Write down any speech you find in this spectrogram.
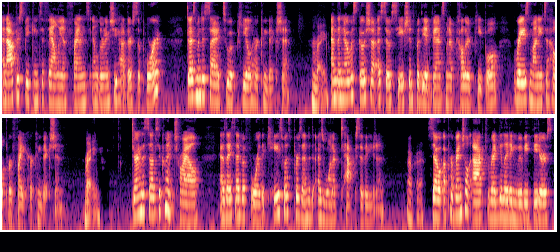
And after speaking to family and friends and learning she had their support, Desmond decided to appeal her conviction. Right. And the Nova Scotia Association for the Advancement of Colored People raised money to help her fight her conviction. Right. During the subsequent trial, as I said before, the case was presented as one of tax evasion. Okay. So, a provincial act regulating movie theaters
